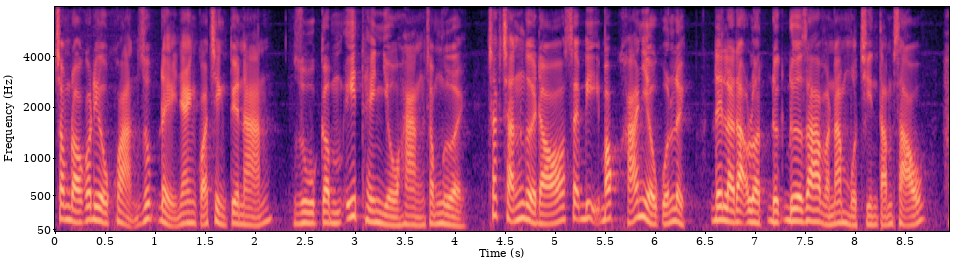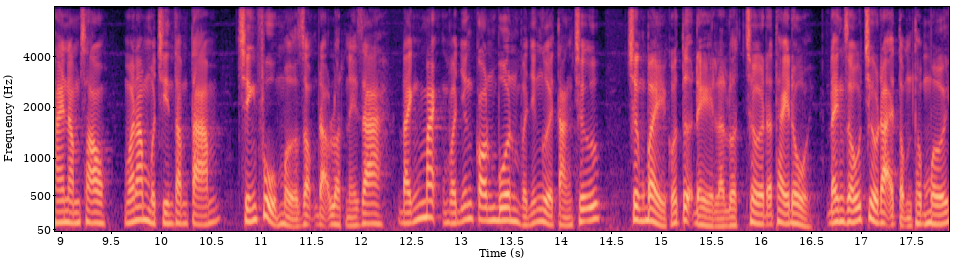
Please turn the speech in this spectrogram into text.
trong đó có điều khoản giúp đẩy nhanh quá trình tuyên án, dù cầm ít hay nhiều hàng trong người, chắc chắn người đó sẽ bị bóc khá nhiều cuốn lịch. Đây là đạo luật được đưa ra vào năm 1986, hai năm sau, vào năm 1988, chính phủ mở rộng đạo luật này ra, đánh mạnh vào những con buôn và những người tàng trữ. Chương 7 có tựa đề là luật chơi đã thay đổi, đánh dấu triều đại tổng thống mới.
